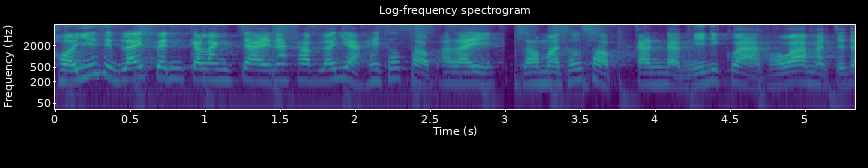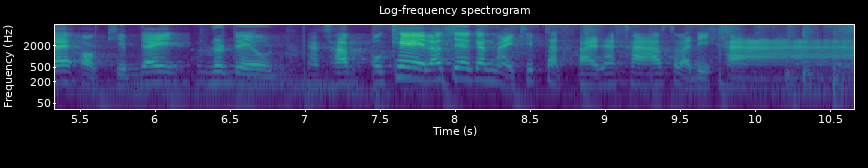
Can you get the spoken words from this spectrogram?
ขอ 20 ไลค์เป็นกำลังใจนะครับ แล้วอยากให้ทดสอบอะไร เรามาทดสอบกันแบบนี้ดีกว่า เพราะว่ามันจะได้ออกคลิปได้รวดเร็วนะครับ โอเค แล้วเจอกันใหม่คลิปถัดไปนะครับ สวัสดีครับ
